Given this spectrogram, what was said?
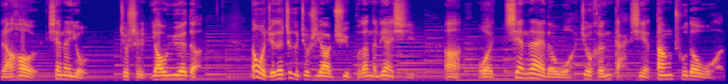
然后现在有就是邀约的。那我觉得这个就是要去不断的练习啊。我现在的我就很感谢当初的我。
